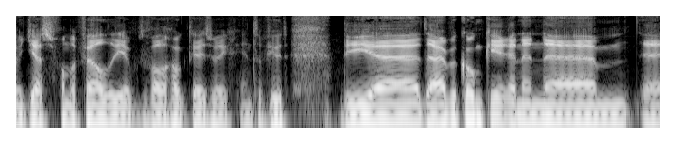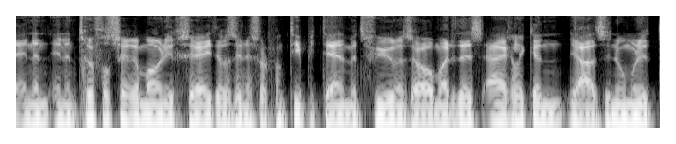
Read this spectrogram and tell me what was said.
met Jesse van der Velde, die heb ik toevallig ook deze week geïnterviewd. Die, eh, daar heb ik ook een keer in een, ehm, eh, in een, in een truffelceremonie gezeten. Dat was in een soort van tipi tent met vuur en zo. Maar het is eigenlijk een, ja, ze noemen het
